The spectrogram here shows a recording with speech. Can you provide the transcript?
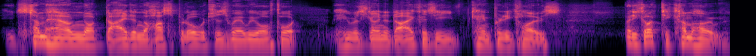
He'd somehow not died in the hospital, which is where we all thought he was going to die because he came pretty close. But he got to come home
